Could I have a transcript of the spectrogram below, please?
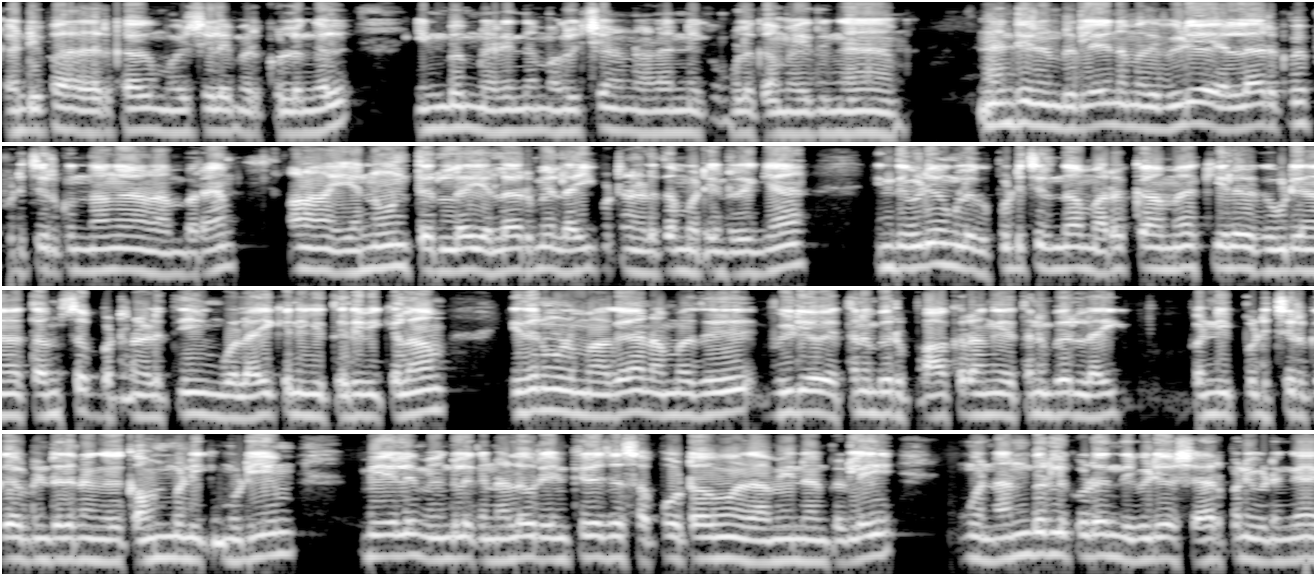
கண்டிப்பாக அதற்காக முயற்சிகளை மேற்கொள்ளுங்கள். இன்பம் நிறைந்த மகிழ்ச்சியான நாள் இன்னைக்கு உங்களுக்கு அமையுதுங்க நன்றி நண்பர்களே. நமது வீடியோ எல்லாருக்குமே பிடிச்சிருக்கும் தாங்க நான் நம்புறேன். ஆனால் என்னன்னு தெரில எல்லாருமே லைக் பட்டன் அழுத்த மாட்டேன்றீங்க. இந்த வீடியோ உங்களுக்கு பிடிச்சிருந்தா மறக்காம கீழே இருக்கக்கூடிய தம்ஸ் அப் பட்டன் அழுத்தி உங்கள் லைக்கை நீங்கள் தெரிவிக்கலாம். இதன் மூலமாக நமது வீடியோ எத்தனை பேர் பார்க்குறாங்க எத்தனை பேர் லைக் பண்ணி பிடிச்சிருக்கு அப்படின்றத நாங்கள் கவுண்ட் பண்ணிக்க முடியும். மேலும் எங்களுக்கு நல்ல ஒரு என்கரேஜாக சப்போர்ட்டாகவும் அது அமையும் நண்பர்களே. உங்கள் நண்பர்களுக்கு கூட இந்த வீடியோ ஷேர் பண்ணி விடுங்க.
